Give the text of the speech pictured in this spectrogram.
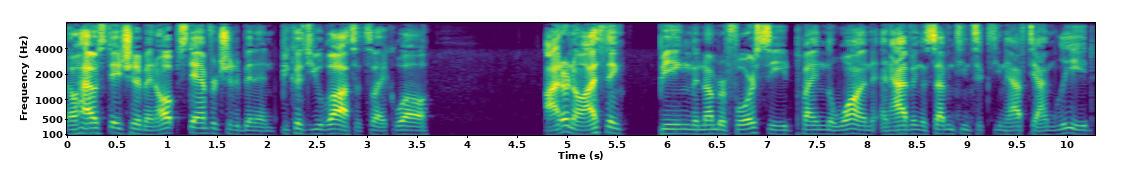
Ohio State should have been. Oh, Stanford should have been in because you lost. It's like, well, I don't know. I think being the number four seed, playing the one, and having a 17-16 halftime lead,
